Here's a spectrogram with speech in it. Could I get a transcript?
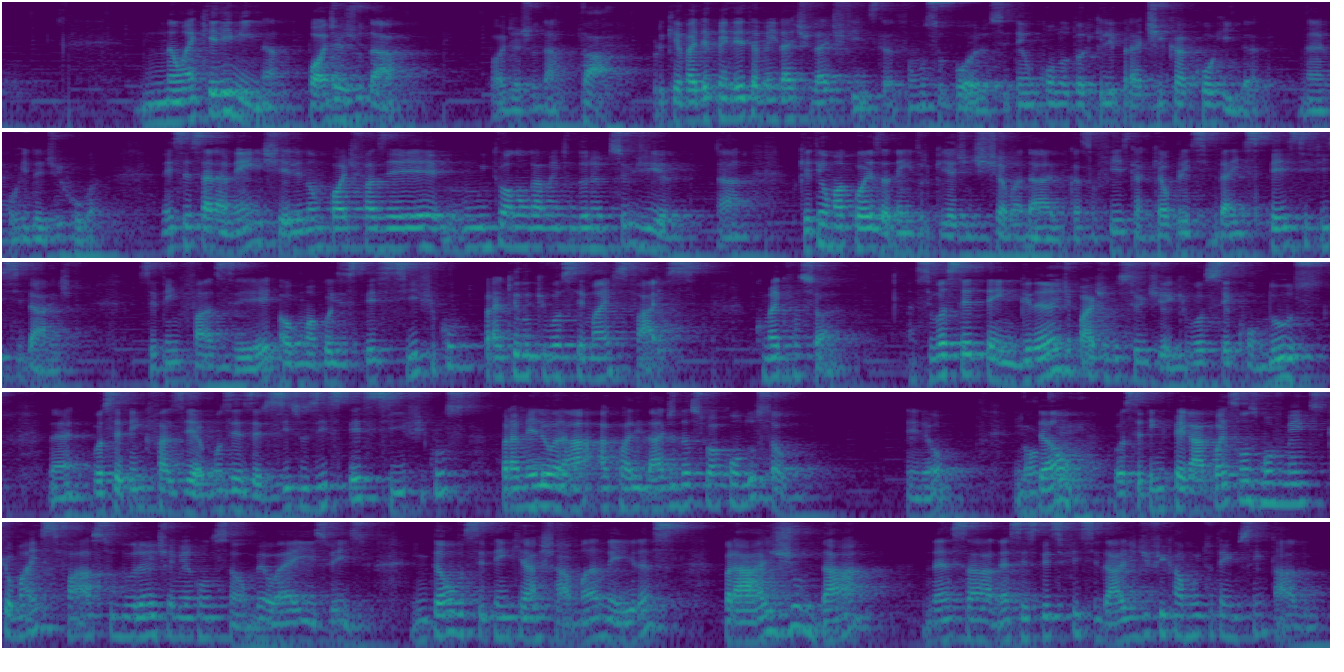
Não é que elimina, pode ajudar. Pode ajudar. Tá. Porque vai depender também da atividade física. Vamos supor, você tem um condutor que ele pratica corrida, né, corrida de rua. Necessariamente ele não pode fazer muito alongamento durante o seu dia, tá? Porque tem uma coisa dentro que a gente chama da educação física, que é o princípio da especificidade. Você tem que fazer alguma coisa específico para aquilo que você mais faz. Como é que funciona? Se você tem grande parte do seu dia que você conduz, né, você tem que fazer alguns exercícios específicos para melhorar a qualidade da sua condução. Entendeu? Então, okay. você tem que pegar quais são os movimentos que eu mais faço durante a minha condução. Meu, é isso, é isso. Então, você tem que achar maneiras para ajudar nessa, nessa especificidade de ficar muito tempo sentado.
